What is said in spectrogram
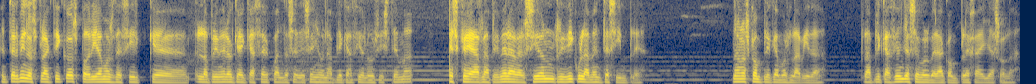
En términos prácticos, podríamos decir que lo primero que hay que hacer cuando se diseña una aplicación o un sistema es crear la primera versión ridículamente simple. No nos compliquemos la vida. La aplicación ya se volverá compleja ella sola.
